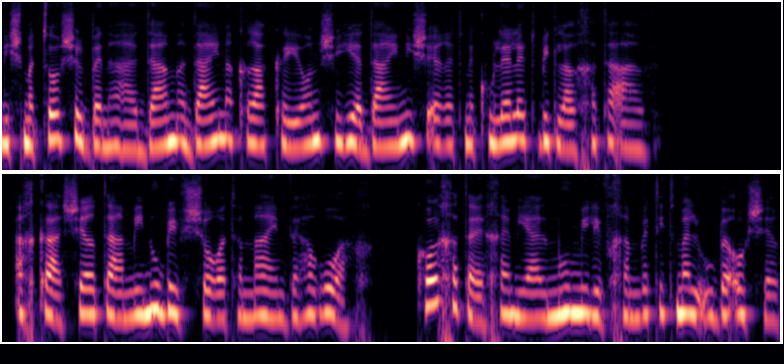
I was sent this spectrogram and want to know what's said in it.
נשמתו של בן האדם עדיין עקרה כיון שהיא עדיין נשארת מקוללת בגלל חטאיו. אך כאשר תאמינו בפשורת המים והרוח, כל חטאיכם ייעלמו מלבכם ותתמלאו באושר.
